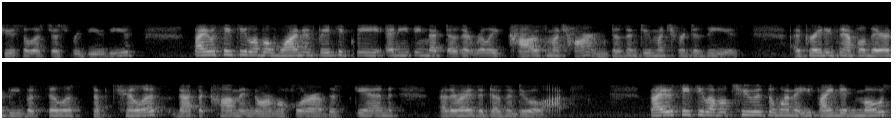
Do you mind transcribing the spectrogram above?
two, so let's just review these. Biosafety level one is basically anything that doesn't really cause much harm, doesn't do much for disease. A great example there would be Bacillus subtilis. That's a common normal flora of the skin. Otherwise, it doesn't do a lot. Biosafety level two is the one that you find in most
